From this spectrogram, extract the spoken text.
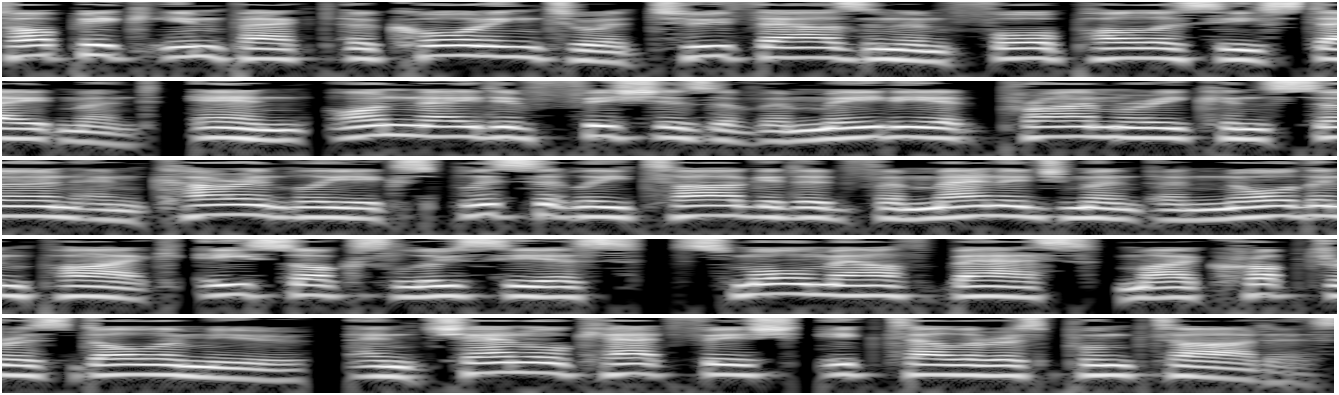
Topic impact According to a 2004 policy statement, N on native fishes of immediate primary concern and currently explicitly targeted for management are northern pike Esox lucius, smallmouth bass Micropterus dolomieu, and channel catfish Ictalurus punctatus.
